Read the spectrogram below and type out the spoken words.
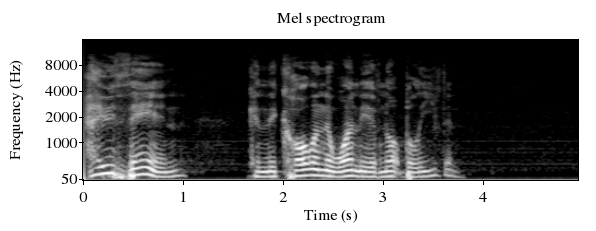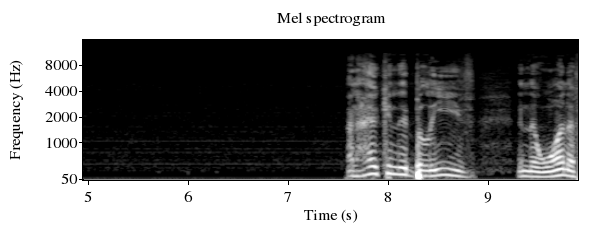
How then can they call on the one they have not believed in? And how can they believe in the one of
